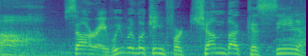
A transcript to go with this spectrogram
Ah, oh, sorry, we were looking for Chumba Casino.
